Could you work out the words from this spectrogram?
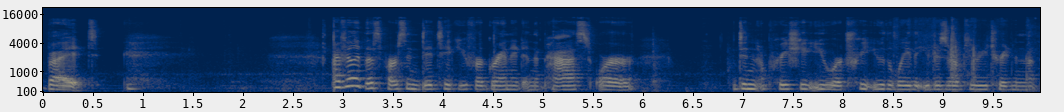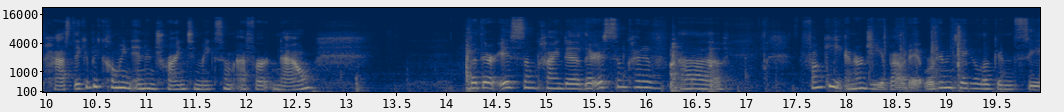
But I feel like this person did take you for granted in the past or didn't appreciate you or treat you the way that you deserve to be treated in the past. They could be coming in and trying to make some effort now. But there is some kind of there is some kind of uh, funky energy about it. We're going to take a look and see.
